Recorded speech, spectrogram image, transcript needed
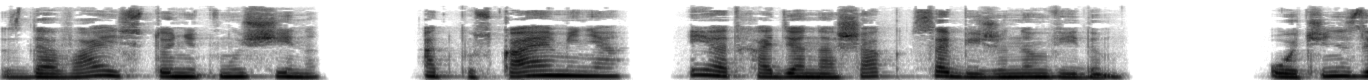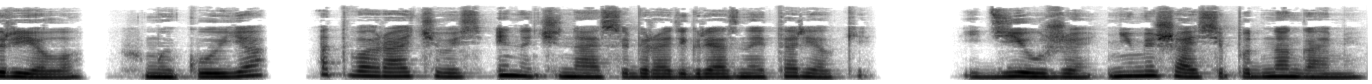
Сдаваясь, стонет мужчина, отпуская меня и отходя на шаг с обиженным видом. «Очень зрело!» — хмыкаю я, отворачиваясь и начиная собирать грязные тарелки. «Иди уже, не мешайся под ногами!»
